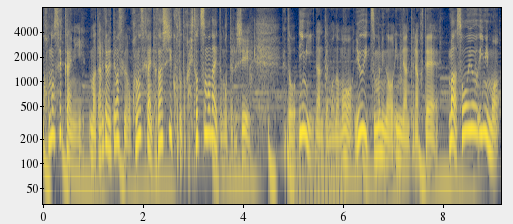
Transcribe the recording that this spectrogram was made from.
この世界にまあたびたび言ってますけどもこの世界に正しいこととか一つもないと思ってるし、えっと、意味なんてものも唯一無二の意味なんてなくてまあそういう意味も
